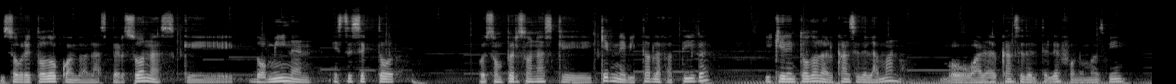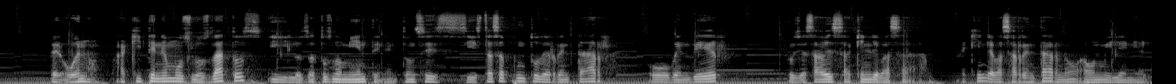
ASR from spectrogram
Y sobre todo cuando a las personas que dominan este sector pues son personas que quieren evitar la fatiga y quieren todo al alcance de la mano, o al alcance del teléfono más bien. Pero bueno, aquí tenemos los datos y los datos no mienten, entonces si estás a punto de rentar o vender, pues ya sabes a quién le vas a, a quién le vas a rentar, ¿no? A un millennial.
